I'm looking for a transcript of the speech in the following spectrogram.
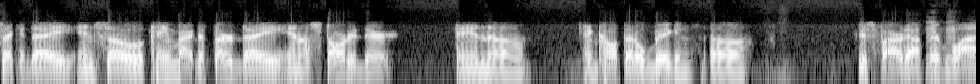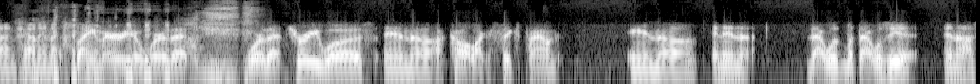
Second day, and so came back the third day, and I started there, and uh, and caught that old biggin. Uh, just fired out there blind, kind of in that same area where that where that tree was, and uh, I caught like a six pounder, and uh, and then uh, that was, but that was it. And I,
